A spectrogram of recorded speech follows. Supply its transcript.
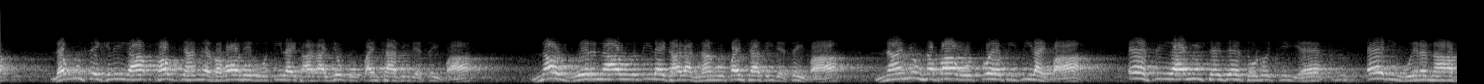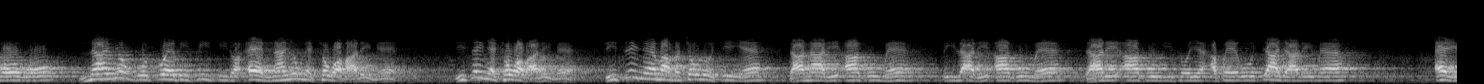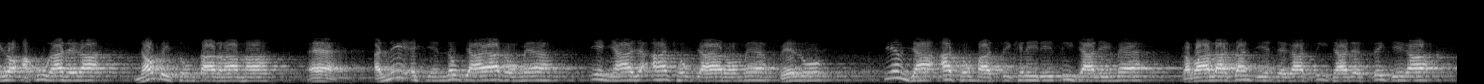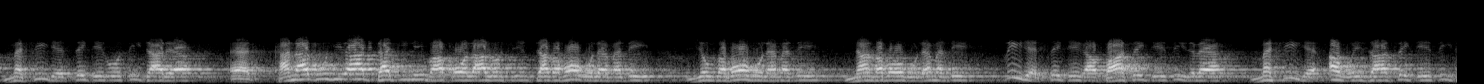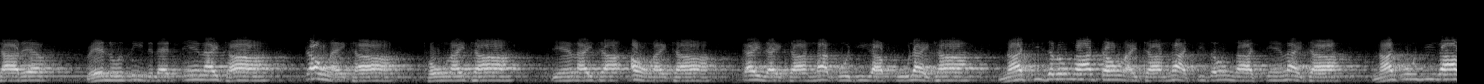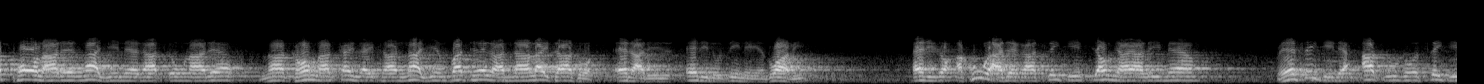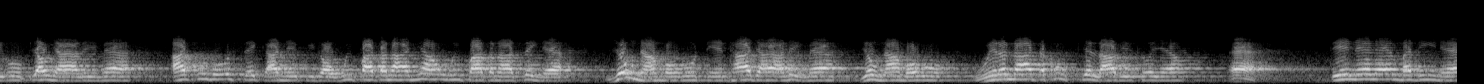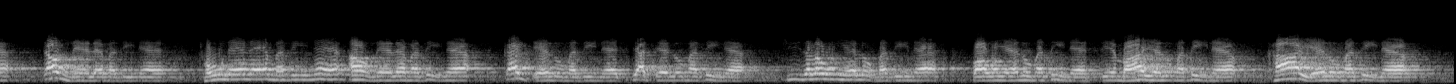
လက်ဦးစိတ်ကလေးကဖောက်ပြန်တဲ့သဘောလေးကိုသိလိုက်တာကရုပ်ကိုပိုင်းခြားသိတဲ့စိတ်ပါနောက်ဝေဒနာကိုသိလိုက်တာကနာမ်ကိုပိုင်းခြားသိတဲ့စိတ်ပါနာညုတ်နှစ်ပါးကိုတွဲပြီးသိလိုက်ပါအဲ့ဒီဟာကြီးဆဲဆဲဆိုလို့ရှိရဲ့အဲ့ဒီဝေဒနာဘောကိုနာယုတ်ကိုတွဲပြီးသိပြီးတော့အဲ့နာယုတ်နဲ့ချုပ်ရပါလိမ့်မယ် ဒီစိတ်နဲ့ချုပ်ရပါလိမ့်မယ်ဒီစိတ်နဲ့မှမချုပ်လို့ရှိရင်ဒါနာတွေအာကုမယ်သီလတွေအာကုမယ်ဒါတွေအာကုပြီဆိုရင်အပယ်ကိုကြကြလိမ့်မယ်အဲ့ဒီတော့အခုကတည်းကနောက်ပိတ်ဆုံးသာသနာမှာအဲအလေးအကျင့်လောက်ကြရတော့မယ်ကျင့်ညာအားထုတ်ကြရတော့မယ်ဘယ်လိုကျင့်ကြအထုံးမှာစိတ်ကလေးတွေသိကြလိမ့်မယ်ကဘာလာစံတည်းတကသိထားတဲ့စိတ်တွေကမရှိတဲ့စိတ်တွေကိုသိထားတဲ့ အဲခန္ဓာကိုယ်ကြီးကဓာတ်ကြီးလေးပါပေါ်လာလို့ရှင်ဓာတ်သဘောကိုလည်းမသိရုပ်သဘောကိုလည်းမသိနာမ်သဘောကိုလည်းမသိသိတဲ့စိတ်တွေကဘာစိတ်တွေသိသလဲမရှိတဲ့အဝိဇ္ဇာစိတ်တွေသိထားတယ်ဘယ်လိုသိတယ်လဲတင်းလိုက်တာတောင်းလိုက်တာထုံလိုက်တာကျင်လိုက်တာအောင့်လိုက်တာကြိုက်လိုက်တာငါကိုကြီးကပူလိုက်တာငါချီစလုံးကတောင်းလိုက်တာငါချီစလုံးကကျင်လိုက်တာငါကိုကြီးကဖောလာတယ်ငါရင်တွေကတုံလာတယ် ငါခေါင်းကကြိုက်လိုက်တာငါရင်ဘတ်ထဲကနာလိုက်တာဆိုအဲ့ဒါတွေအဲ့ဒီလိုသိနေရင်သွားပြီအဲ့ဒီတော့အခုအားတည်းကစိတ်တွေပြောင်းကြရလိမ့်မယ်ဘယ်စိတ်တွေလဲအကုသိုလ်စိတ်တွေကိုပြောင်းကြရလိမ့်မယ်အကုသိုလ်စိတ်ကနေပြီးတော့ဝိပဿနာဉာဏ်ဝိပဿနာစိတ်နဲ့ယုံနာမောကိုတင်ထားကြရလိမ့်မယ်ယုံနာမောကိုဝေဒနာတစ်ခုဖြစ်လာပြီဆိုရင်အဲတင်းတယ်လည်းမသိနဲ့တောက်တယ်လည်းမသိနဲ့ ထုံတယ်လည်းမသိနဲ့အောင့်တယ်လည်းမသိနဲ့ကြိုက်တယ်လို့မသိနဲ့ကြက်တယ်လို့မသိနဲ့ခြေစလုံးရဲ့လို့မသိနဲ့ပေါင်ရဲ့လို့မသိနဲ့တင်ပါရဲ့လို့မသိနဲ့ခါရဲ့လို့မသိနဲ့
